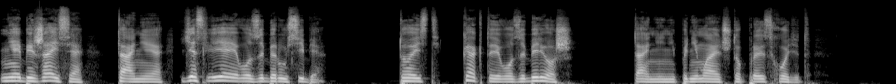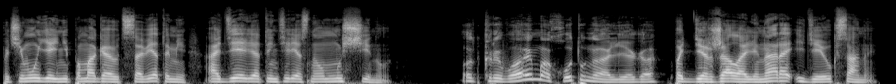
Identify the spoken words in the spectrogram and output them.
«Не обижайся, Таня, если я его заберу себе». «То есть, как ты его заберешь?» Таня не понимает, что происходит. Почему ей не помогают советами, а делят интересного мужчину? «Открываем охоту на Олега», — поддержала Ленара идею Оксаны.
